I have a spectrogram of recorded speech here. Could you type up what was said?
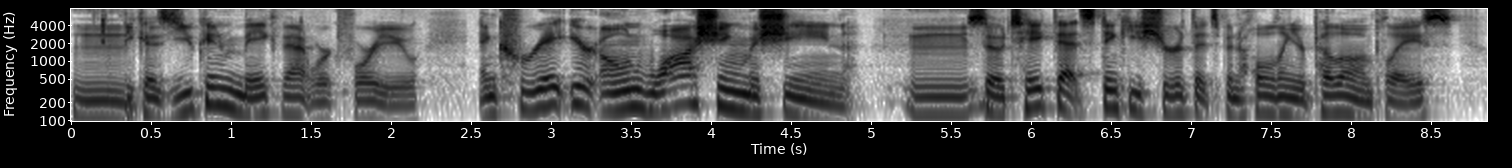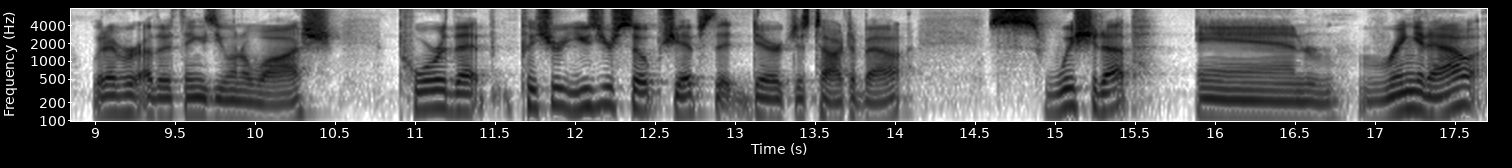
Mm. Because you can make that work for you and create your own washing machine. Mm. So take that stinky shirt that's been holding your pillow in place, whatever other things you want to wash, pour that, put your, use your soap chips that Derek just talked about, swish it up and wring it out,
